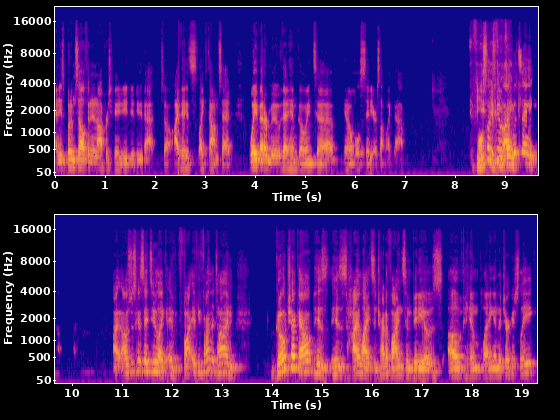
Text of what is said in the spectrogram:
and he's put himself in an opportunity to do that. So I think it's like Tom said, way better move than him going to you know Hull City or something like that. If you, also, too, think... I would say, I, I, was just gonna say too, like if if you find the time, go check out his his highlights and try to find some videos of him playing in the Turkish league.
